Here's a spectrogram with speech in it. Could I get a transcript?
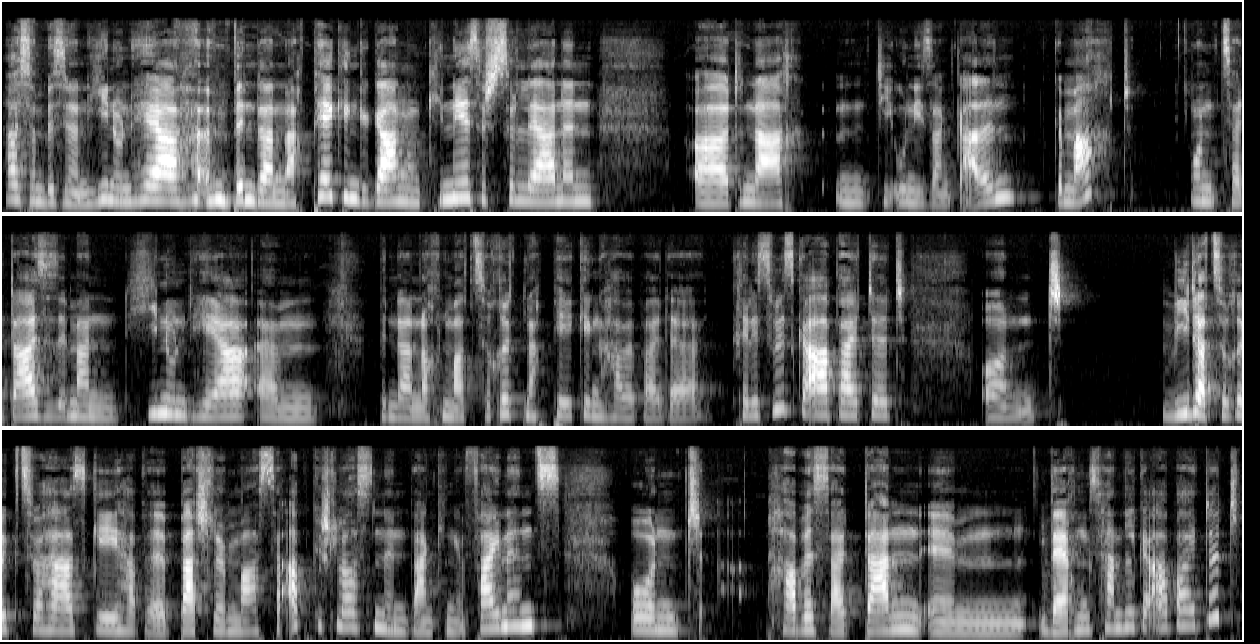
also ein bisschen hin und her, bin dann nach Peking gegangen, um Chinesisch zu lernen, äh, danach die Uni St. Gallen gemacht und seit da ist es immer ein Hin und Her. Bin dann nochmal zurück nach Peking, habe bei der Credit Suisse gearbeitet und wieder zurück zur HSG, habe Bachelor und Master abgeschlossen in Banking and Finance und habe seit dann im Währungshandel gearbeitet.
